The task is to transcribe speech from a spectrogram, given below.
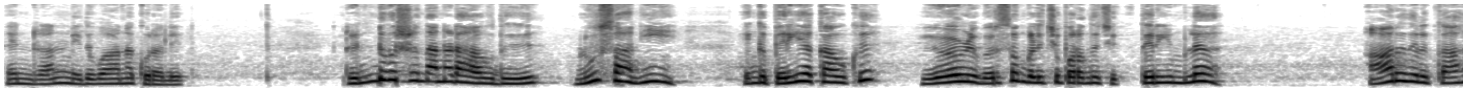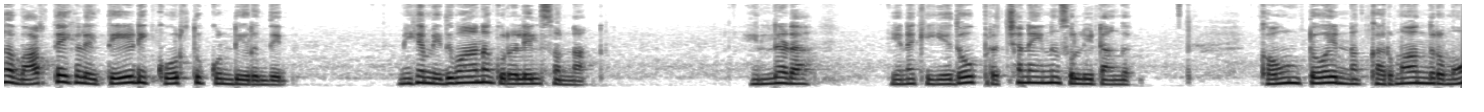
என்றான் மெதுவான குரலில். ரெண்டு வருஷம் தானடா ஆகுது? லூசா நீ? எங்க பெரிய அக்காவுக்கு ஏழு வருஷம் கழிச்சு பிறந்துச்சு தெரியும்ல? ஆறுதலுக்காக வார்த்தைகளை தேடி கோர்த்து கொண்டிருந்தேன். மிக மெதுவான குரலில் சொன்னான் இல்லடா எனக்கு ஏதோ பிரச்சனைன்னு சொல்லிட்டாங்க. கவுண்டோ என்ன கர்மாந்திரமோ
